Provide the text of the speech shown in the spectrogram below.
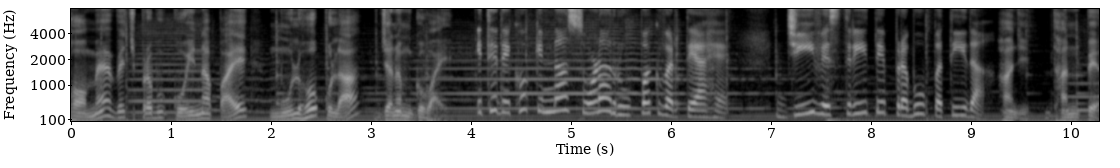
ਹਉਮੈ ਵਿੱਚ ਪ੍ਰਭੂ ਕੋਈ ਨਾ ਪਾਏ। ਮੂਲ ਹੋ ਪੁਲਾ ਜਨਮ ਗਵਾਏ। ਇੱਥੇ ਦੇਖੋ ਕਿੰਨਾ ਸੋਹਣਾ ਰੂਪਕ ਵਰਤਿਆ ਹੈ। ਜੀਵ ਇਸਤਰੀ ਤੇ ਪ੍ਰਭੂ ਪਤੀ ਦਾ। ਹਾਂਜੀ ਧਨ ਪਿਰ।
